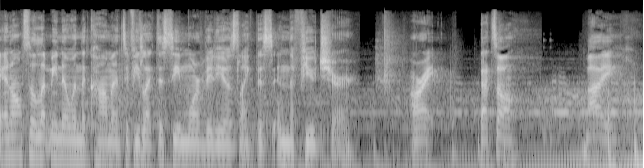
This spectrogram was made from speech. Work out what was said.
and also let me know in the comments if you'd like to see more videos like this in the future. Alright, that's all. Bye.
